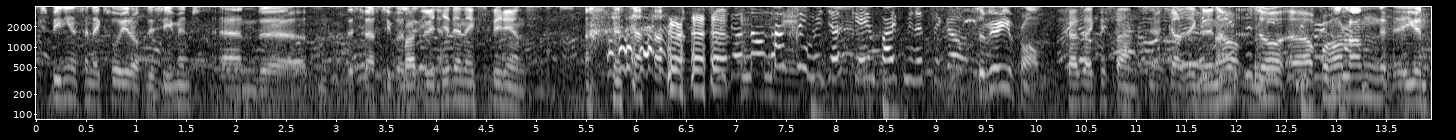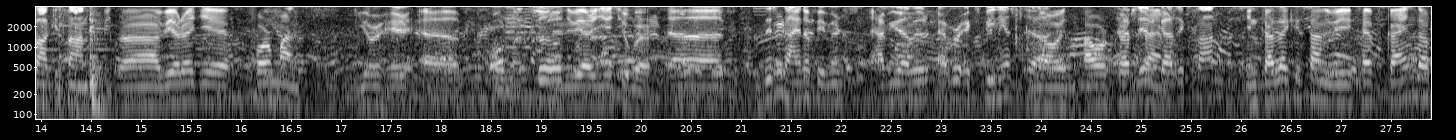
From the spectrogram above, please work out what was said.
experience and exposure of this event and uh, this festival. but we didn't experience. we don't know nothing. We just came five minutes ago. So where are you from? Kazakhstan. Kazakhstan. You know? So uh, for how long are you in Pakistan? Uh, we already four months. You're here uh, months. So and we are YouTuber. uh, this kind of events, have you ever ever experienced? Uh, No, it's our first time. Kazakhstan. In Kazakhstan we have kind of,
